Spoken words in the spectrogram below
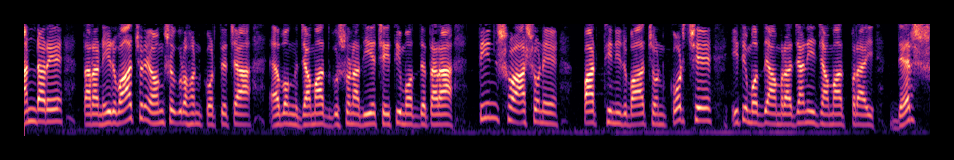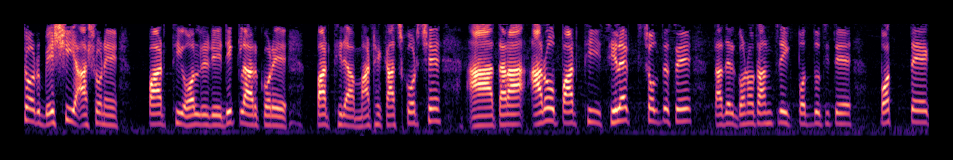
আন্ডারে তারা নির্বাচনে অংশগ্রহণ করতে চা এবং জামাত ঘোষণা দিয়েছে, ইতিমধ্যে তারা তিনশো আসনে প্রার্থী নির্বাচন করছে। ইতিমধ্যে আমরা জানি জামাত প্রায় দেড়শোর বেশি আসনে প্রার্থী অলরেডি ডিক্লার করে প্রার্থীরা মাঠে কাজ করছে। আর তারা আরও প্রার্থী সিলেক্ট চলতেছে। তাদের গণতান্ত্রিক পদ্ধতিতে প্রত্যেক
